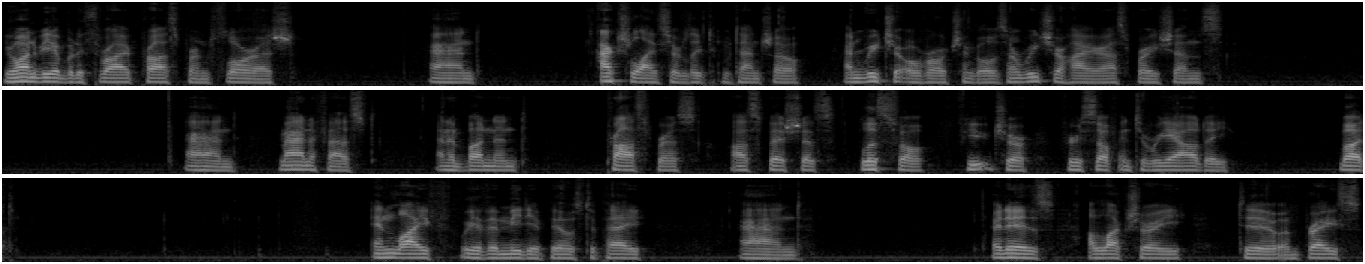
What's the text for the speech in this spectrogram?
You want to be able to thrive, prosper, and flourish, and actualize your latent potential, and reach your overarching goals, and reach your higher aspirations, and manifest an abundant, prosperous, auspicious, blissful future for yourself into reality. But in life, we have immediate bills to pay, and it is a luxury to embrace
